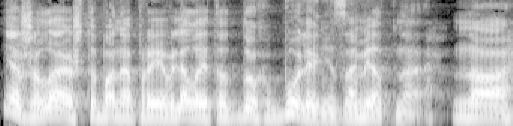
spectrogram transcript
я желаю, чтобы она проявляла этот дух более незаметно, но...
